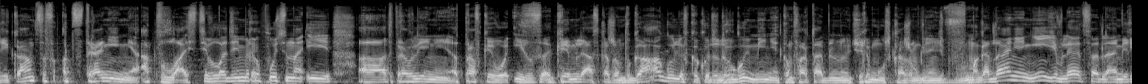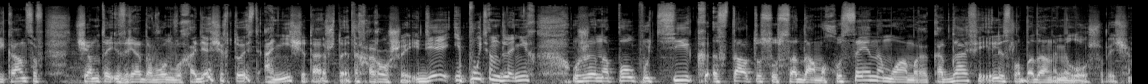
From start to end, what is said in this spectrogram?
американцев отстранение от власти Владимира Путина и а, отправление, отправка его из Кремля, скажем, в Гаагу или в какую-то другую, менее комфортабельную тюрьму, скажем, где-нибудь в Магадане, не является для американцев чем-то из ряда вон выходящих. То есть они считают, что это хорошая идея. И Путин для них уже на полпути к статусу Саддама Хусейна, Муаммара Каддафи или Слободана Милошевича.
